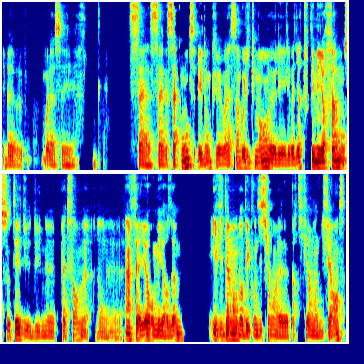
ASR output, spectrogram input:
eh ben, c'est ça, compte. Et donc, voilà, symboliquement, les, va dire, toutes les meilleures femmes ont sauté d'une plateforme inférieure aux meilleurs hommes évidemment dans des conditions euh, particulièrement différentes,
